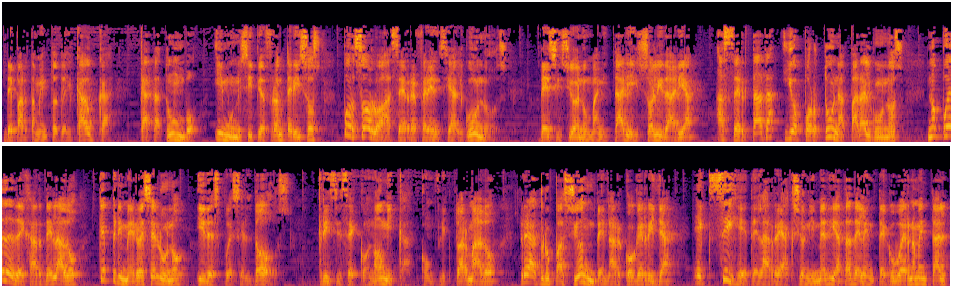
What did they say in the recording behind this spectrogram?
Departamento del Cauca, Catatumbo y municipios fronterizos, por solo hacer referencia a algunos. Decisión humanitaria y solidaria, acertada y oportuna para algunos, no puede dejar de lado que primero es el uno y después el dos. Crisis económica, conflicto armado, reagrupación de narcoguerrilla, exige de la reacción inmediata del ente gubernamental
